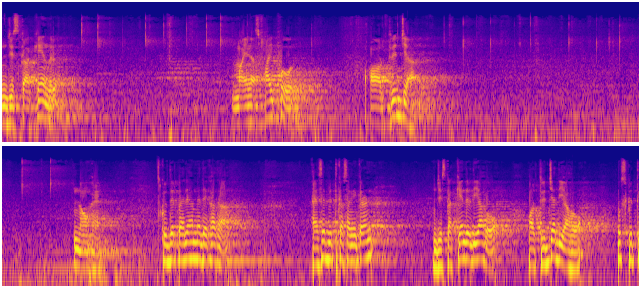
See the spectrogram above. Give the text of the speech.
जिसका केंद्र माइनस फाइव फोर और त्रिज्या नौ है। कुछ देर पहले हमने देखा था, ऐसे वृत्त का समीकरण जिसका केंद्र दिया हो और त्रिज्या दिया हो, उस वृत्त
